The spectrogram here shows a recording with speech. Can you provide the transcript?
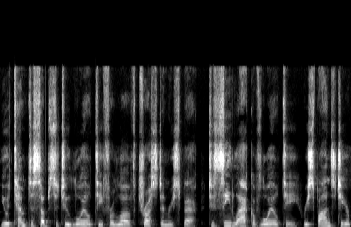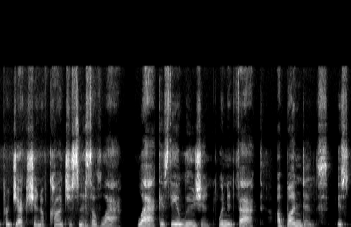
You attempt to substitute loyalty for love, trust, and respect. To see lack of loyalty responds to your projection of consciousness of lack. Lack is the illusion, when in fact, abundance is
